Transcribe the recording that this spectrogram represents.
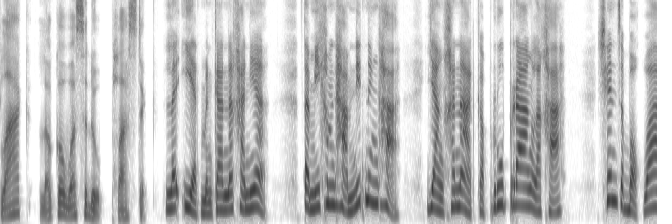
black แล้วก็วัสดุ plastic ละเอียดเหมือนกันนะคะเนี่ย แต่มีคำถามนิดนึงค่ะ อย่างขนาดกับรูปร่างล่ะคะ เช่นจะบอกว่า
